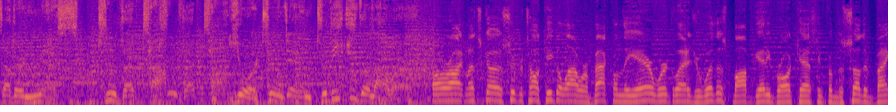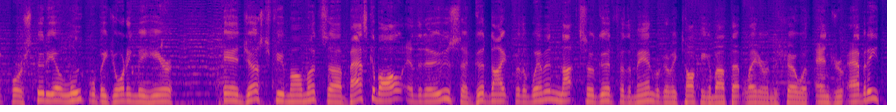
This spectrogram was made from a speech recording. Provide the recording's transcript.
Southern Miss to the top. To the top. You're tuned in to the Eagle Hour. All right, let's go. Super Talk Eagle Hour back on the air. We're glad you're with us. Bob Getty broadcasting from the Southern Bank Bancorp studio. Luke will be joining me here in just a few moments. Uh, basketball in the news. A good night for the women, not so good for the men. We're going to be talking about that later in the show with Andrew Abadie.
